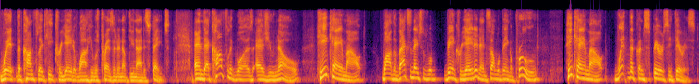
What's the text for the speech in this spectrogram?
with the conflict he created while he was president of the United States. And that conflict was, as you know, he came out while the vaccinations were being created and some were being approved. He came out with the conspiracy theorist.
